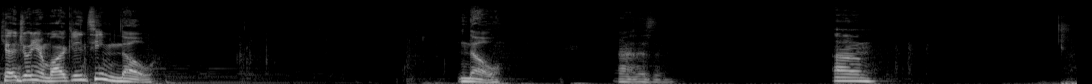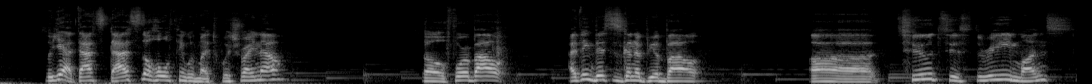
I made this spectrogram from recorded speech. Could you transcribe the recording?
Can I join your marketing team? No. No. Alright, listen. Um. So yeah, that's that's the whole thing with my Twitch right now. So for about, I think this is gonna be about uh, two to three months.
